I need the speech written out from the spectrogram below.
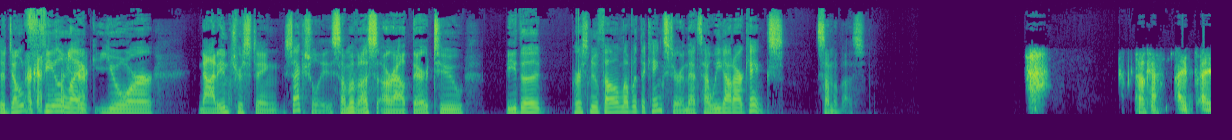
So don't Okay, feel that's fair. like you're not interesting sexually. Some of us are out there to be the person who fell in love with the kinkster, and that's how we got our kinks. Some of us. Okay, I, I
